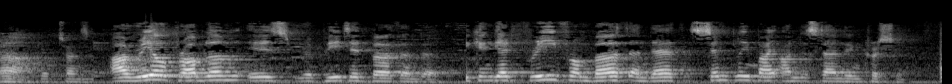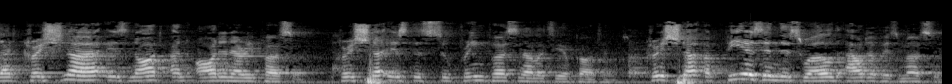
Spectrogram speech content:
Ah. Our real problem is repeated birth and death. We can get free from birth and death simply by understanding Krishna. That Krishna is not an ordinary person. Krishna is the supreme personality of Godhead. Krishna appears in this world out of his mercy.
